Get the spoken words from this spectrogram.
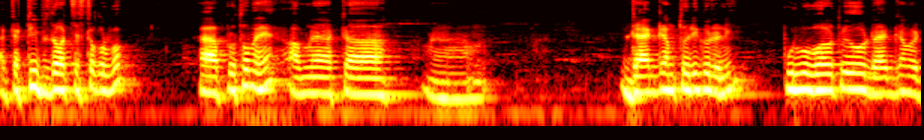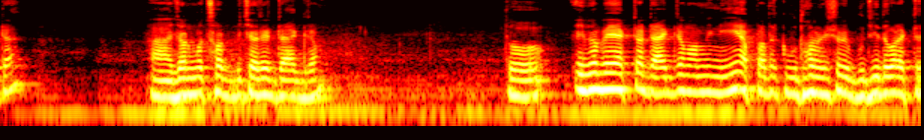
একটা টিপস দেওয়ার চেষ্টা করব। প্রথমে আমরা একটা ডায়াগ্রাম তৈরি করে নিই। পূর্ব ভারতীয় ডায়াগ্রাম এটা। আহ, জন্মছক বিচারের ডায়াগ্রাম তো এইভাবে একটা ডায়াগ্রাম আমি নিয়ে আপনাদেরকে উদাহরণ হিসেবে বুঝিয়ে দেওয়ার একটা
